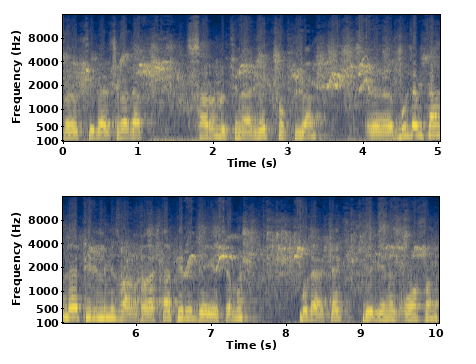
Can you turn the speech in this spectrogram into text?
Böyle tüyler çıkacak. Sarı lütün erkek çok güzel. Ee, burada bir tane de pirilimiz var arkadaşlar. Piril diye geçiyormuş. Bu da erkek. Bilginiz olsun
